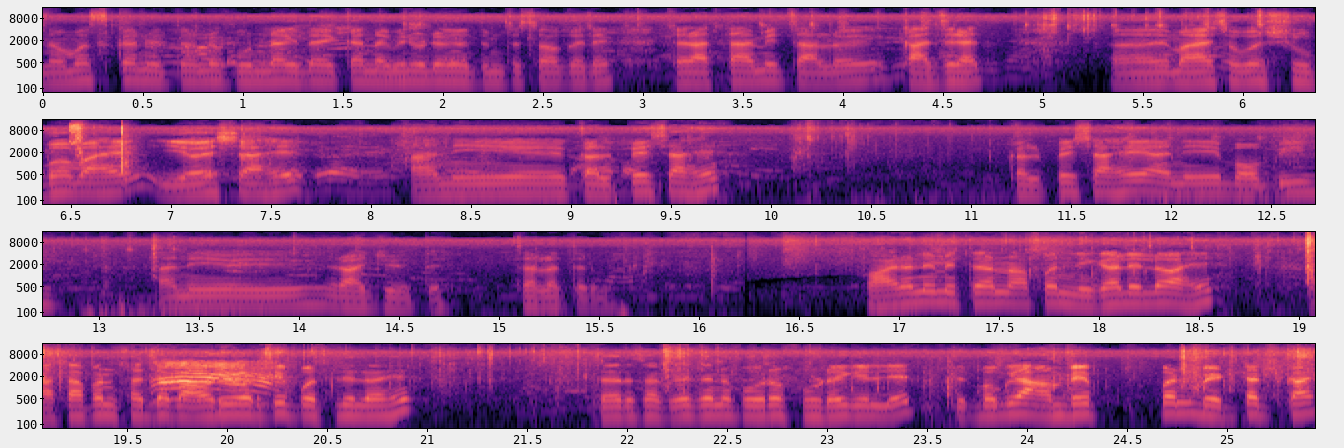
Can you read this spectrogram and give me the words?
नमस्कार मित्रांनो पुन्हा एकदा एका नवीन व्हिडिओमध्ये तुमचं स्वागत आहे. तर आता आम्ही चाललो आहे काजऱ्यात माझ्यासोबत शुभम आहे यश आहे आणि कल्पेश आहे. कल्पेश आहे आणि बॉबी आणि राजू येते चला तर मग. फायनली मित्रांनो आपण निघालेलो आहे. आता आपण सध्या बावडीवरती पोचलेलो आहे. तर सगळेजण पोरं पुढे गेले आहेत बघूया आंबे पण भेटतात काय?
